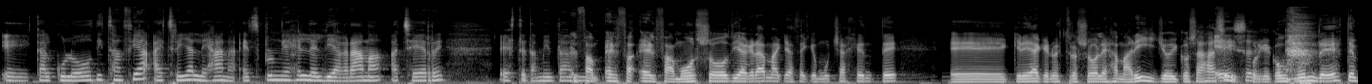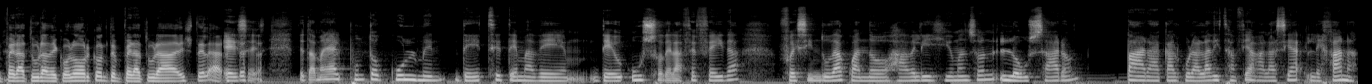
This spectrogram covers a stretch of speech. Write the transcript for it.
eh, calculó distancia a estrellas lejanas. Ed Sprung es el del diagrama HR. Este también tan... el, fam el, fa el famoso diagrama que hace que mucha gente eh, crea que nuestro sol es amarillo y cosas así, Eso. porque confunde temperatura de color con temperatura estelar. Eso es. De todas maneras, el punto culmen de este tema de, de uso de la cefeida fue sin duda cuando Hubble y Humanson lo usaron para calcular la distancia a galaxias lejanas,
